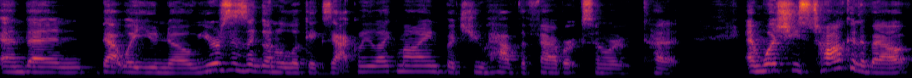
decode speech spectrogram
and then that way you know yours isn't going to look exactly like mine but you have the fabrics in order to cut it and what she's talking about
